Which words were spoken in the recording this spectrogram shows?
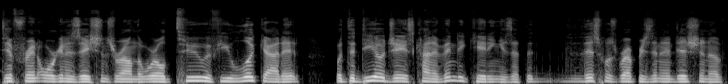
different organizations around the world too. If you look at it, what the DOJ is kind of indicating is that the, this was representation of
